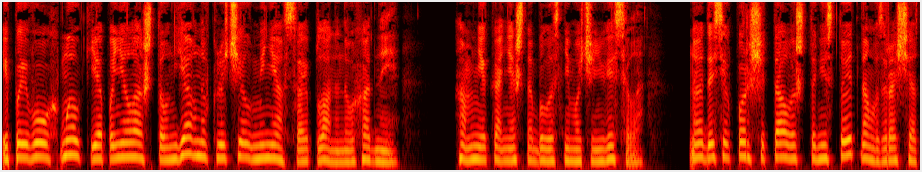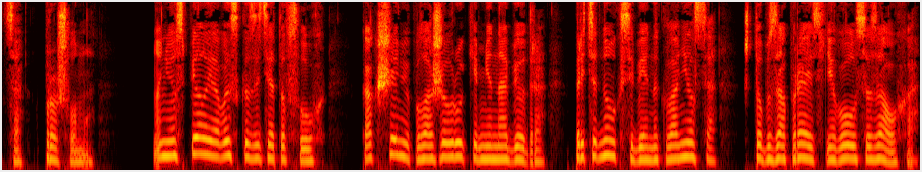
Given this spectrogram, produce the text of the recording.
и по его ухмылке я поняла, что он явно включил меня в свои планы на выходные. А мне, конечно, было с ним очень весело, но я до сих пор считала, что не стоит нам возвращаться к прошлому. Но не успела я высказать это вслух, как Шеми положил руки мне на бедра, притянул к себе и наклонился, чтобы заправить мне волосы за ухо.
